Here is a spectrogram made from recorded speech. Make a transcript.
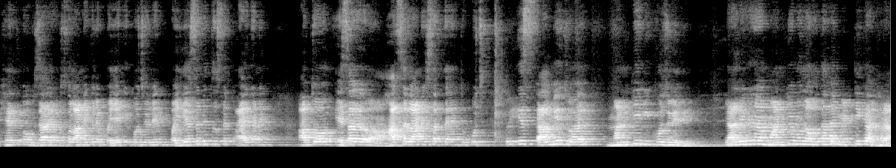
खेत में उपजा रहे हैं, उसको लाने के लिए पहिए की खोज लेकिन पहिए से भी तो सिर्फ़ आएगा नहीं अब तो ऐसा हाथ से ला नहीं सकते हैं तो कुछ। तो इस काल में जो है मनकी की खोज हुई थी। याद रखिएगा मनकी मतलब होता है मिट्टी का घड़ा।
